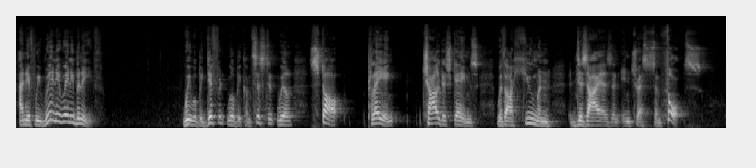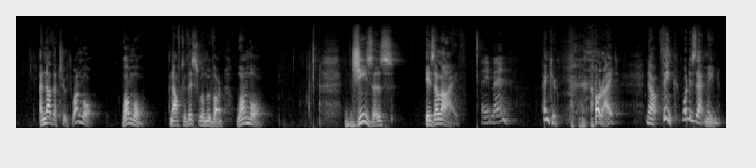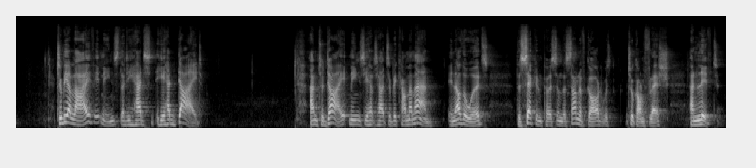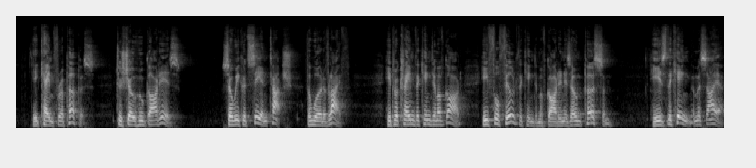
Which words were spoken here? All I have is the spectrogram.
And if we really, really believe, we will be different, we'll be consistent, we'll stop playing childish games with our human desires and interests and thoughts. Another truth, one more, one more. And after this, we'll move on. One more. Jesus is alive. Amen. Thank you. All right. Now, think what does that mean? To be alive, it means that he had, he had died. And to die, it means he has had to become a man. In other words, the second person, the Son of God, was took on flesh and lived. He came for a purpose to show who God is, so we could see and touch the word of life. He proclaimed the kingdom of God. He fulfilled the kingdom of God in his own person. He is the king, the Messiah.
